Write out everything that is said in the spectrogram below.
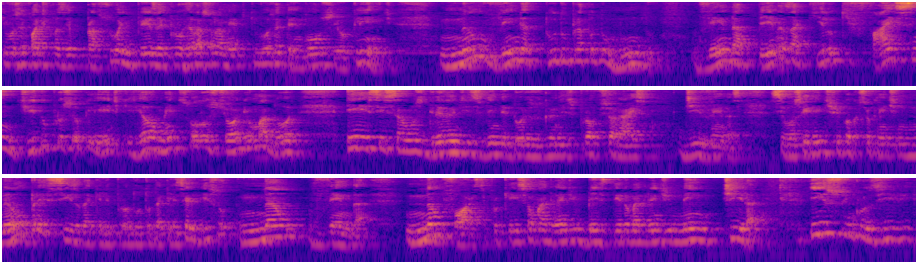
que você pode fazer para a sua empresa e para o relacionamento que você tem com o seu cliente. Não venda tudo para todo mundo. Venda apenas aquilo que faz sentido para o seu cliente, que realmente solucione uma dor. Esses são os grandes vendedores, os grandes profissionais de vendas. Se você identificou que o seu cliente não precisa daquele produto, daquele serviço, não venda. Não force, porque isso é uma grande besteira, uma grande mentira. Isso, inclusive,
